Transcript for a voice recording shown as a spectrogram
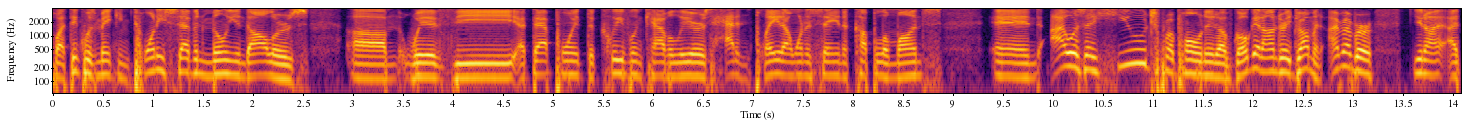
who I think was making twenty seven million dollars. Um, with the at that point the Cleveland Cavaliers hadn't played, I want to say, in a couple of months, And I was a huge proponent of go get Andre Drummond. I remember, you know, I,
